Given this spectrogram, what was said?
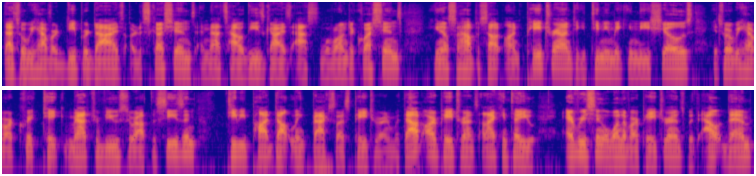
That's where we have our deeper dives, our discussions, and that's how these guys ask LaRonda questions. You can also help us out on Patreon to continue making these shows. It's where we have our quick take match reviews throughout the season teepeepod.link backslash Patreon. Without our patrons, and I can tell you, every single one of our patrons, without them,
